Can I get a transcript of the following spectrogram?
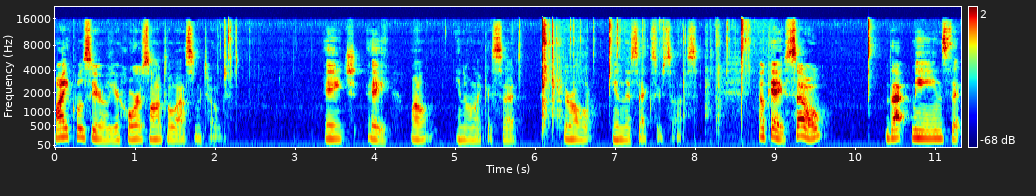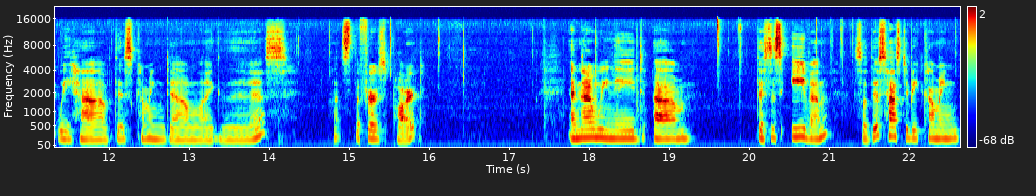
y equals 0, your horizontal asymptote. HA. Well, you know, like I said, they're all in this exercise. Okay, so that means that we have this coming down like this. That's the first part. And now we need, um, this is even, so this has to be coming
